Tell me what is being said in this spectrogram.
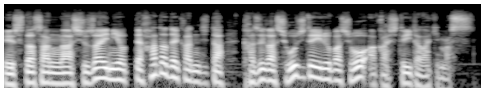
えー、須田さんが取材によって肌で感じた風が生じている場所を明かしていただきます。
